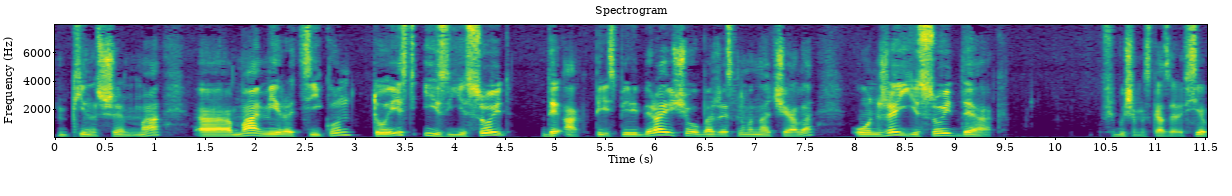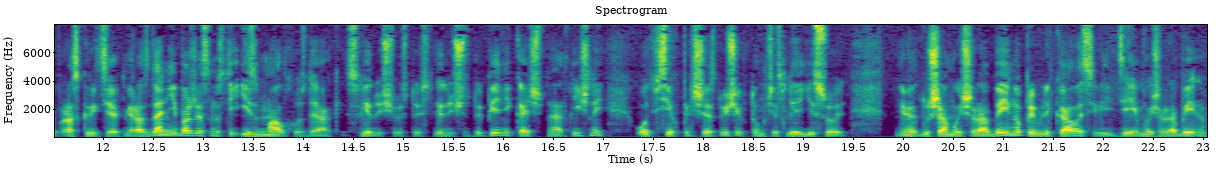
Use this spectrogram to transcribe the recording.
Пхина Шем Ма, а, Ма мира Тикун, то есть из Есоид Деак, из перебирающего божественного начала, он же Есоид Деак выше мы сказали, все раскрытия в мироздании божественности из Малхус Деак, следующего, то есть следующей ступени, качественно отличной от всех предшествующих, в том числе Есоид. Э, душа Мой Шарабейну привлекалась, идея Мой Шарабейну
